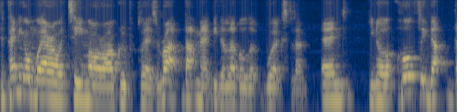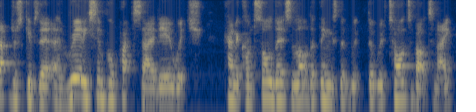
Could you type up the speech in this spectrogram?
Depending on where our team or our group of players are at, that might be the level that works for them. And you know, hopefully that that just gives a, a really simple practice idea, which kind of consolidates a lot of the things that we, that we've talked about tonight,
